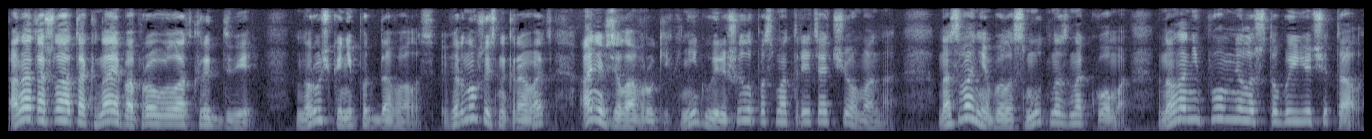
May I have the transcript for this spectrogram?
Она отошла от окна и попробовала открыть дверь, но ручка не поддавалась. Вернувшись на кровать, Аня взяла в руки книгу и решила посмотреть, о чем она. Название было смутно знакомо, но она не помнила, чтобы ее читала.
